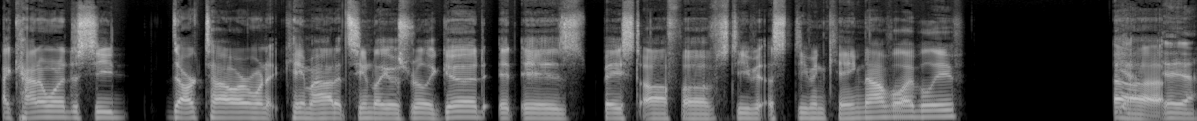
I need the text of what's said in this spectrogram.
I kind of wanted to see Dark Tower when it came out. It seemed like it was really good. It is based off of Stephen a Stephen King novel, I believe. Yeah, Uh, yeah, yeah.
